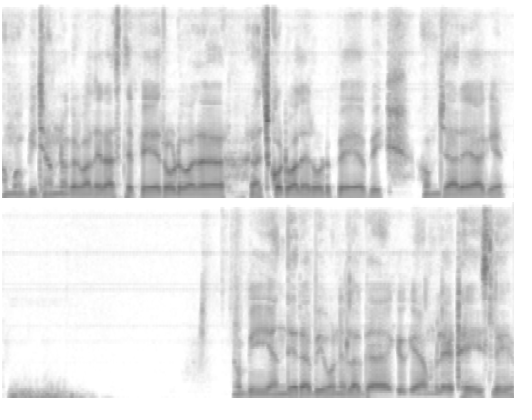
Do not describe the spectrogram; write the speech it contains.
हम अभी जामनगर वाले रास्ते पे रोड वाला, राजकोट वाले रोड पे अभी। हम जा रहे हैं आगे। अभी अंधेरा भी होने लगा है, क्योंकि हम लेट है, इसलिए।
